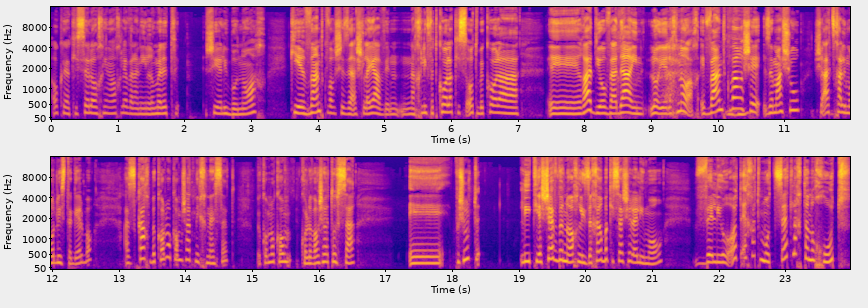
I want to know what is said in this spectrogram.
אוקיי, הכיסא לא הכי נוח לי, אבל אני לומדת שיהיה לי בו נוח, כי הבנת כבר שזה אשליה, ונחליף את כל הכיסאות בכל הרדיו, ועדיין לא יהיה לך נוח. הבנת כבר שזה משהו שאת צריכה ללמוד להסתגל בו? אז כך, בכל מקום שאת נכנסת, בכל מקום, כל דבר שאת עושה, אה, פשוט להתיישב בנוח, להיזכר בכיסא של אלימור, ולראות איך את מוצאת לך את הנוחות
